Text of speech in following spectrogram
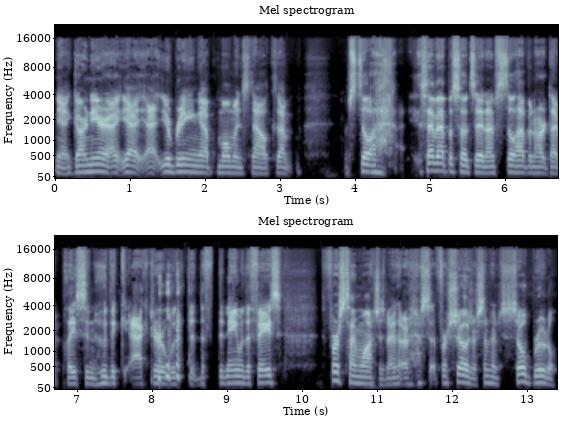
Yeah, Guarnere. I, yeah, you're bringing up moments now because I'm, I'm still seven episodes in. I'm still having a hard time placing who the actor with the, the, the name of the face. First time watches, man, for shows are sometimes so brutal,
